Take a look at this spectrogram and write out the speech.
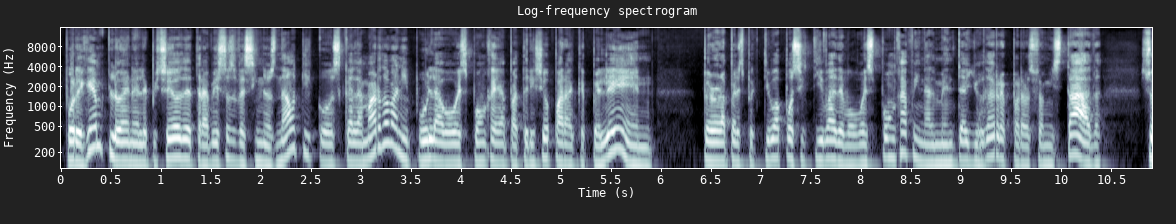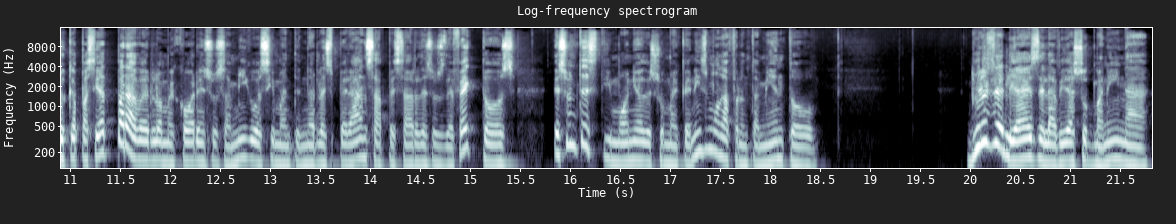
Por ejemplo, en el episodio de Traviesos Vecinos Náuticos, Calamardo manipula a Bob Esponja y a Patricio para que peleen, pero la perspectiva positiva de Bob Esponja finalmente ayuda a reparar su amistad. Su capacidad para ver lo mejor en sus amigos y mantener la esperanza a pesar de sus defectos es un testimonio de su mecanismo de afrontamiento. Duras realidades de la vida submarina.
